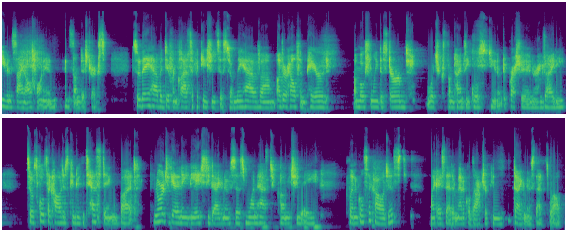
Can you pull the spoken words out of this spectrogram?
even sign off on it in, in some districts. So they have a different classification system. They have um, other health impaired, emotionally disturbed, which sometimes equals you know depression or anxiety. So a school psychologist can do the testing, but in order to get an ADHD diagnosis, one has to come to a clinical psychologist. Like I said, a medical doctor can diagnose that as well.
